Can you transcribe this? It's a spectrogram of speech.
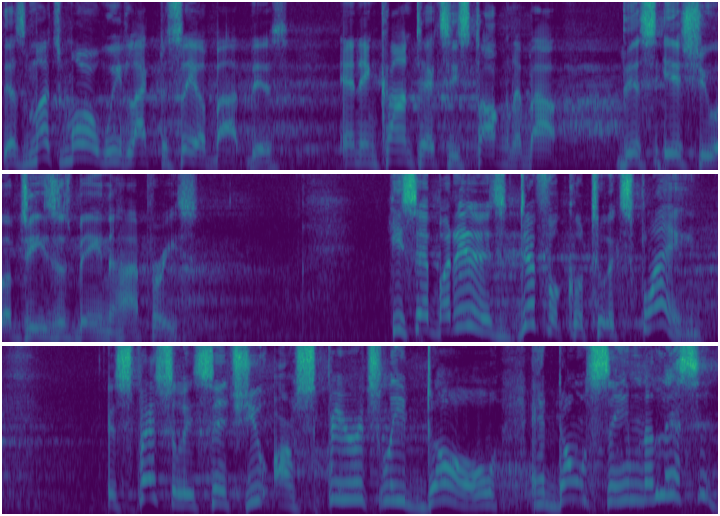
There's much more we'd like to say about this. And in context, he's talking about this issue of Jesus being the high priest. He said, But it is difficult to explain, especially since you are spiritually dull and don't seem to listen.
